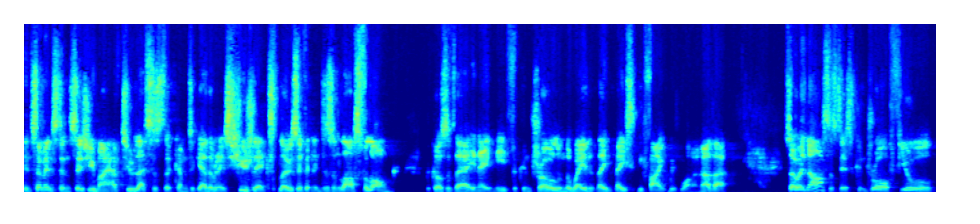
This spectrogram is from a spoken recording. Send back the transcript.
In some instances, you might have two lessers that come together, and it's hugely explosive, and it doesn't last for long because of their innate need for control and the way that they basically fight with one another. So a narcissist can draw fuel,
